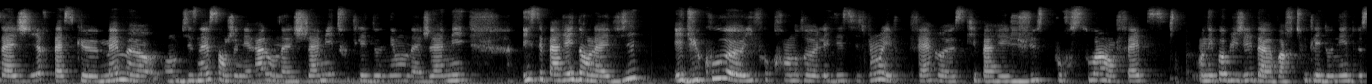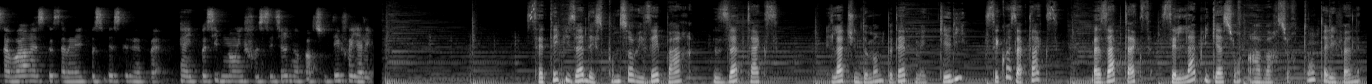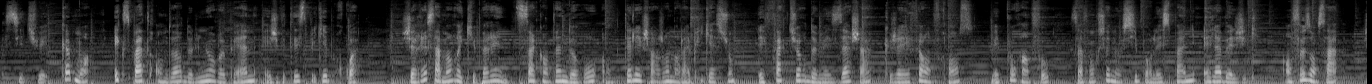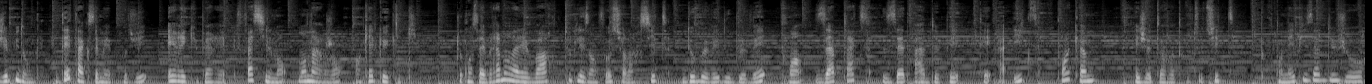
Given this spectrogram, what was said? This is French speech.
d'agir parce que même en business en général, on n'a jamais toutes les données, on n'a jamais... Et c'est pareil dans la vie. Et du coup, il faut prendre les décisions et faire ce qui paraît juste pour soi, en fait. On n'est pas obligé d'avoir toutes les données, de savoir est-ce que ça va être possible, est-ce que ça va pas être possible. Non, il faut saisir une opportunité, il faut y aller. Cet épisode est sponsorisé par ZapTax. Et là, tu te demandes peut-être, mais Kelly, c'est quoi ZapTax? Bah, ZapTax, c'est l'application à avoir sur ton téléphone si tu es, comme moi, expat en dehors de l'Union Européenne et je vais t'expliquer pourquoi. J'ai récemment récupéré une cinquantaine d'euros en téléchargeant dans l'application les factures de mes achats que j'avais fait en France, mais pour info, ça fonctionne aussi pour l'Espagne et la Belgique. En faisant ça, j'ai pu donc détaxer mes produits et récupérer facilement mon argent en quelques clics. Je te conseille vraiment d'aller voir toutes les infos sur leur site www.zaptax.com et je te retrouve tout de suite pour ton épisode du jour.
